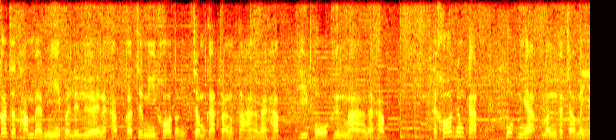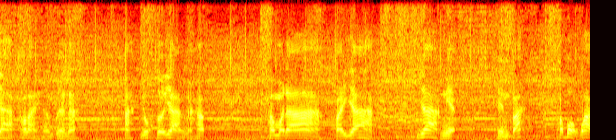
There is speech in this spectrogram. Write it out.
ก็จะทำแบบนี้ไปเรื่อยๆนะครับก็จะมีข้อจำกัดต่างๆนะครับที่โผล่ขึ้นมานะครับ แต่ข้อจำกัดพวกนี้มันก็จะไม่ยากเท่าไหร่นะเพื่อนนะอะยกตัวอย่างนะครับ ธรรมดาไปยากยากเนี่ยเห็นปะเขาบอกว่า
